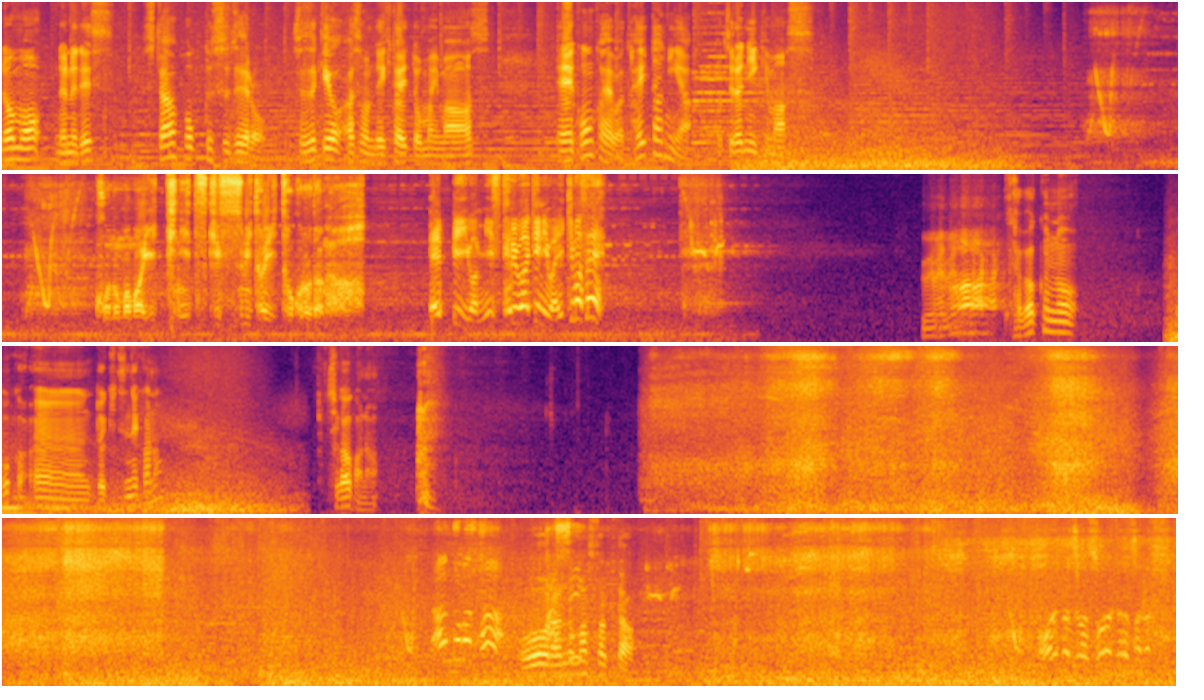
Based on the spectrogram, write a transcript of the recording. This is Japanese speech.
どうも、ぬぬです。スターフォックスゼロ、続きを遊んでいきたいと思います。えー今回はタイタニア、こちらに行きます。このまま一気に突き進みたいところだがエッピーを見捨てるわけにはいきません砂漠の、おか、うーんと、キツネかな？違うかな？ンドマスター。おー、ランドマスター来た。俺たちは空から探す。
